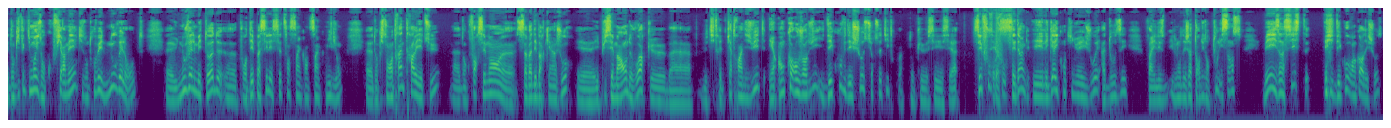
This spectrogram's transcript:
et donc effectivement ils ont confirmé qu'ils ont trouvé une nouvelle route euh, une nouvelle méthode euh, pour dépasser les 755 millions. Euh, donc ils sont en train de travailler dessus. Euh, donc forcément ça va débarquer un jour. Et, et puis c'est marrant de voir que bah, le titre est de 98 et encore aujourd'hui ils découvrent des choses sur ce titre quoi. Donc c'est c'est c'est fou, C'est dingue. Et les gars, ils continuent à y jouer, à doser. Enfin, ils l'ont déjà tordu dans tous les sens. Mais ils insistent et ils découvrent encore des choses.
